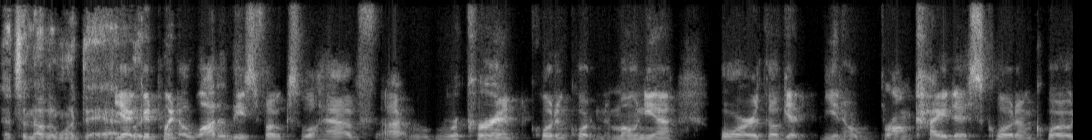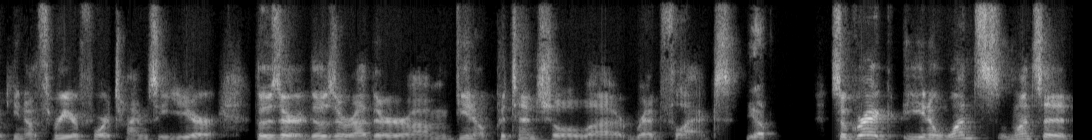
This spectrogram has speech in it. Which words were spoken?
that's another one to add. Yeah, but, good point. A lot of these folks will have uh, recurrent quote unquote pneumonia, or they'll get you know bronchitis quote unquote you know three or four times a year. Those are those are other um, you know potential uh, red flags. Yep. So, Greg, you know, once once a,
